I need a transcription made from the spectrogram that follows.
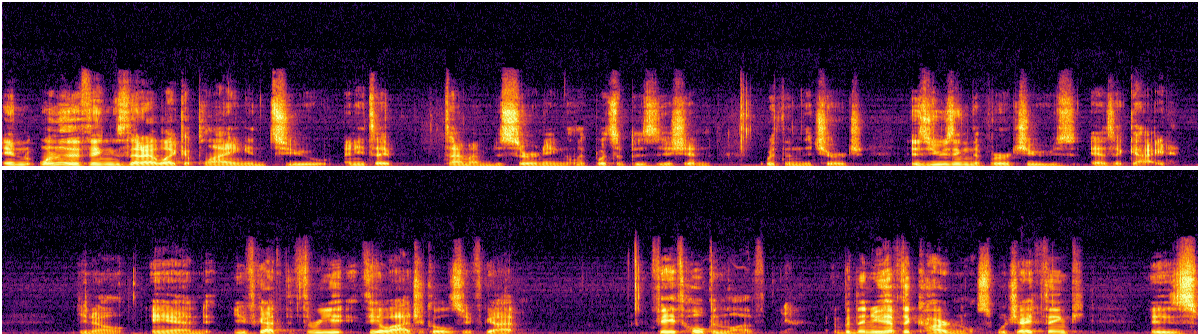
and one of the things that I like applying into any type time I'm discerning, like what's a position within the church, is using the virtues as a guide. You know, and you've got the three theologicals, you've got faith, hope, and love. Yeah. But then you have the cardinals, which I think is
